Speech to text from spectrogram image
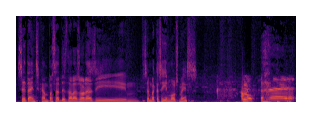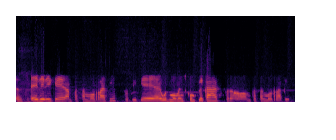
Set anys que han passat des d'aleshores i mm, sembla que siguin molts més. Home, eh, he de dir que han passat molt ràpid, tot i que hi ha hagut moments complicats, però han passat molt ràpid.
